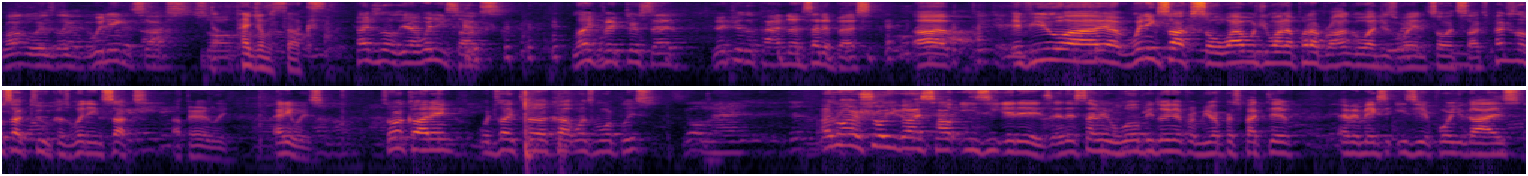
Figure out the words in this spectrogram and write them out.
Rhongo is like winning sucks. So Pendulum sucks. Pendulum, yeah, winning sucks. like Victor said, Victor the Panda said it best. Uh, if you, uh, yeah, winning sucks, so why would you want to put up Rhongo and just win? So it sucks. Pendulum suck too, because winning sucks, apparently. Anyways, so we're cutting. Would you like to cut once more, please? No man. I just want to show you guys how easy it is. And this time we will be doing it from your perspective, and it makes it easier for you guys.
